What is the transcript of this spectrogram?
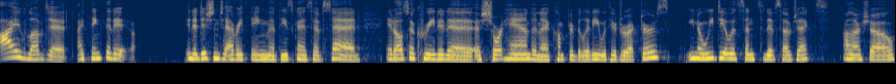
I loved it. I think that it, in addition to everything that these guys have said, it also created a, a shorthand and a comfortability with your directors. You know, we deal with sensitive subjects on our show.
